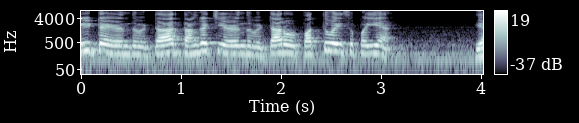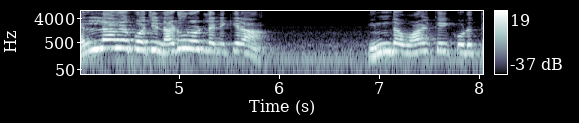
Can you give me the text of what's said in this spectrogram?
வீட்டை இழந்து விட்டார் தங்கச்சி இழந்து விட்டார் ஒரு பத்து வயசு பையன். எல்லாமே போச்சு நடு ரோட்டில் நிற்கிறான் இந்த வாழ்க்கை கொடுத்த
